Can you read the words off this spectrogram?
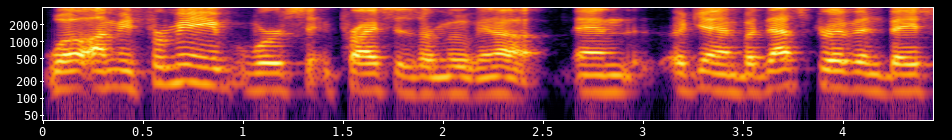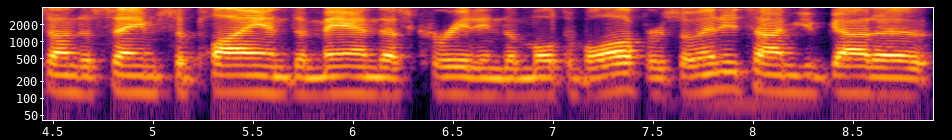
Well, I mean, for me, we're seeing prices are moving up. And again, but that's driven based on the same supply and demand that's creating the multiple offers. So anytime you've got a,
